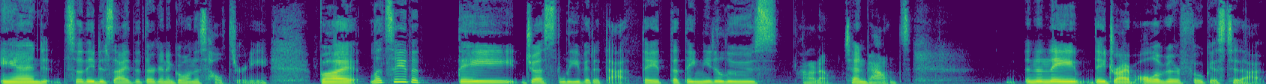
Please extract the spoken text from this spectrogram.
and so they decide that they're going to go on this health journey. But let's say that they just leave it at that. They that they need to lose, I don't know, 10 pounds. And then they they drive all of their focus to that.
